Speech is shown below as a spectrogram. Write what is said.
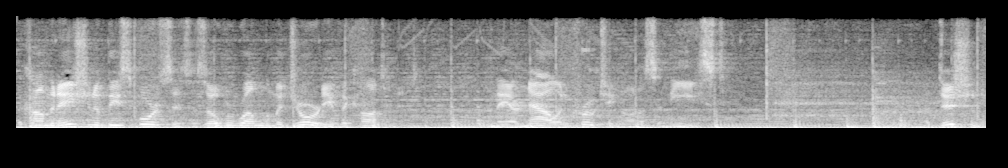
The combination of these forces has overwhelmed the majority of the continent, and they are now encroaching on us in the east. Additionally,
